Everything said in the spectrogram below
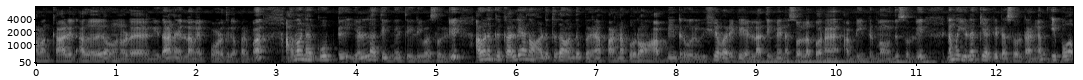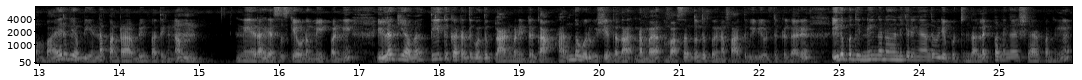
அவன் காலில் அதாவது அவனோட நிதானம் எல்லாமே போனதுக்கு அப்புறமா, அவனை கூப்பிட்டு எல்லாத்தையுமே தெளிவாக சொல்லி, அவனுக்கு கல்யாணம் அடுத்ததா வந்து பார்த்தீங்கன்னா பண்ண போகிறோம் அப்படின்ற ஒரு விஷயம் வரைக்கும் எல்லாத்தையுமே நான் சொல்லப் போகிறேன் அப்படின்றமா வந்து சொல்லி, நம்ம இலக்கியா கிட்ட சொல்கிறாங்க இப்போ பைரவி அப்படி என்ன பண்ணுறா அப்படின்னு பார்த்தீங்கன்னா, நேராக எஸ்எஸ்கேவோட மீட் பண்ணி, இலக்கியாவை தீர்த்து கட்டுறதுக்கு வந்து பிளான் பண்ணிட்டு இருக்கா. அந்த ஒரு விஷயத்தை தான் நம்ம வசந்த் வந்து பார்த்தீங்கன்னா பார்த்து வீடியோ எடுத்துட்டு இருக்காரு. இதை பற்றி நீங்கள் என்ன நினைக்கிறீங்க? அந்த வீடியோ பிடிச்சிருந்தா லைக் பண்ணுங்கள் ஷேர் பண்ணுங்கள்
